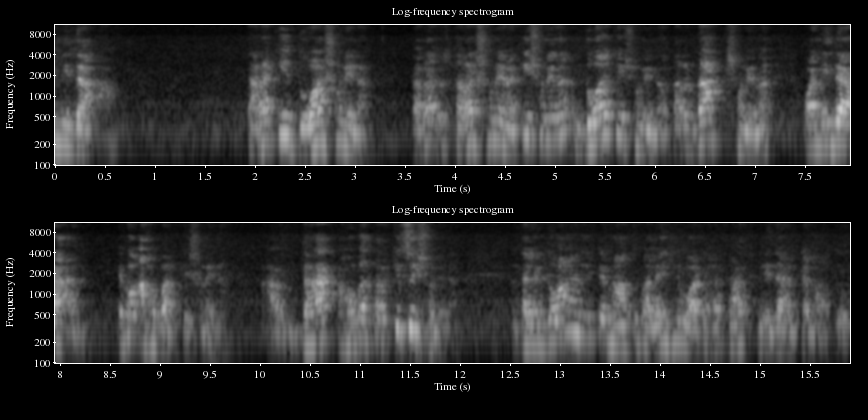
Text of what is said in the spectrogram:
নিদা। তারা কি দোয়া শোনে না? তারা তারা শোনে না। কি শোনে না? দোয়াকে শোনে না। তারা ডাক শোনে না। ওয়া নিদা আন। এবং আহ্বানকে শোনে না। আর ডাক, আহ্বান তারা কিছুই শোনে না। তাহলে দোয়া নিতে মাতুব আলাইহি ওয়াটা হাফাত নিদা আনটা মাতুব।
